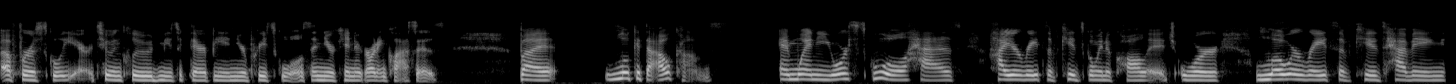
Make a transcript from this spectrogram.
uh, for a school year to include music therapy in your preschools and your kindergarten classes. But look at the outcomes. And when your school has higher rates of kids going to college or lower rates of kids having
